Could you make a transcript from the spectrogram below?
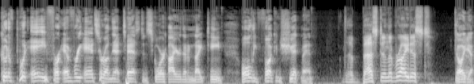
could have put A for every answer on that test and scored higher than a 19. Holy fucking shit, man. The best and the brightest. Oh yeah.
